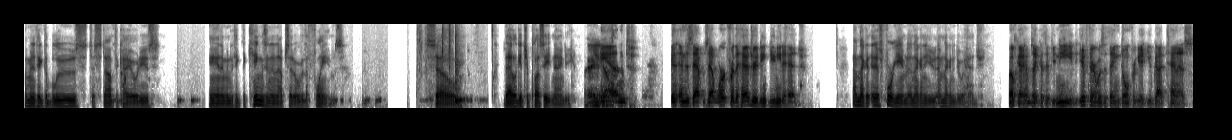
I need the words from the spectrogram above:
I'm going to take the Blues to stomp the Coyotes. And I'm going to take the Kings in an upset over the Flames. So that'll get you plus 890. There you go. And and, and does that does that work for the hedge, or do you, do you need a hedge? I'm not going to, there's four games. I'm not going to use, I'm not to do a hedge. Okay, I'm saying because if you need, if there was a thing, don't forget you've got tennis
